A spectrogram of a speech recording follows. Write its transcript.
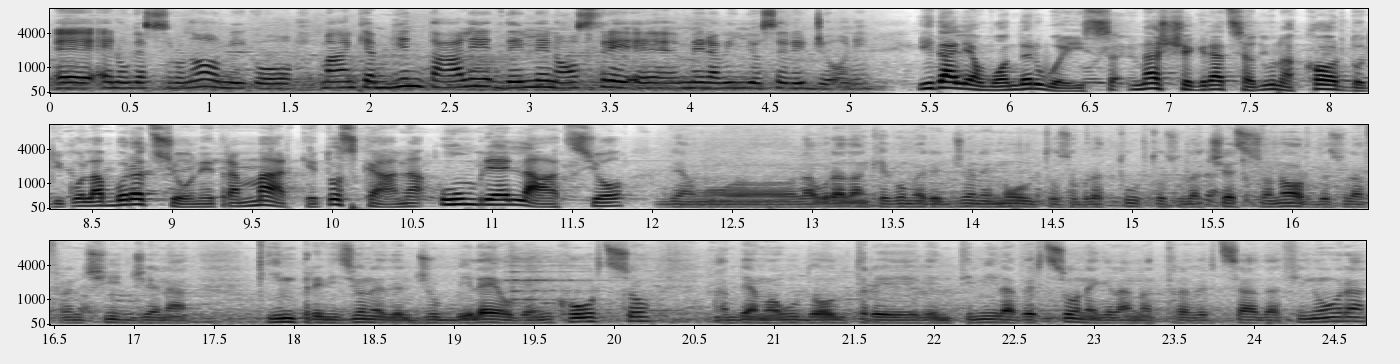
eh, enogastronomico ma anche ambientale delle nostre eh, meravigliose regioni. Italian Wonderways nasce grazie ad un accordo di collaborazione tra Marche, Toscana, Umbria e Lazio. Abbiamo lavorato anche come regione molto soprattutto sull'accesso nord, sulla Francigena in previsione del giubileo che è in corso abbiamo avuto oltre 20.000 persone che l'hanno attraversata finora,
